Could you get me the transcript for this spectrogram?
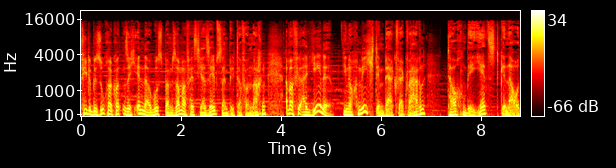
Viele Besucher konnten sich Ende August beim Sommerfest ja selbst ein Bild davon machen, aber für all jene, die noch nicht im Bergwerk waren, tauchen wir jetzt genau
